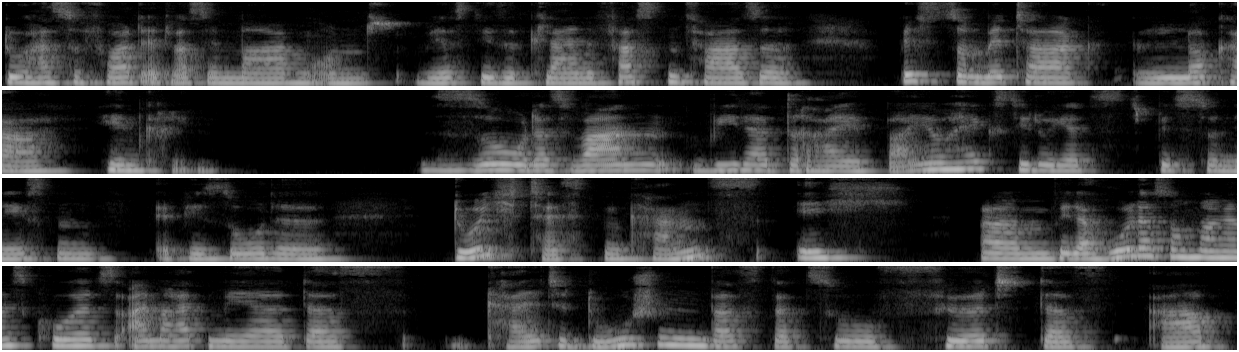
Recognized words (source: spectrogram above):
Du hast sofort etwas im Magen und wirst diese kleine Fastenphase bis zum Mittag locker hinkriegen. So, das waren wieder drei Biohacks, die du jetzt bis zur nächsten Episode durchtesten kannst. Ich ähm, wiederhole das nochmal ganz kurz. Einmal hatten wir das kalte Duschen, was dazu führt, dass A,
